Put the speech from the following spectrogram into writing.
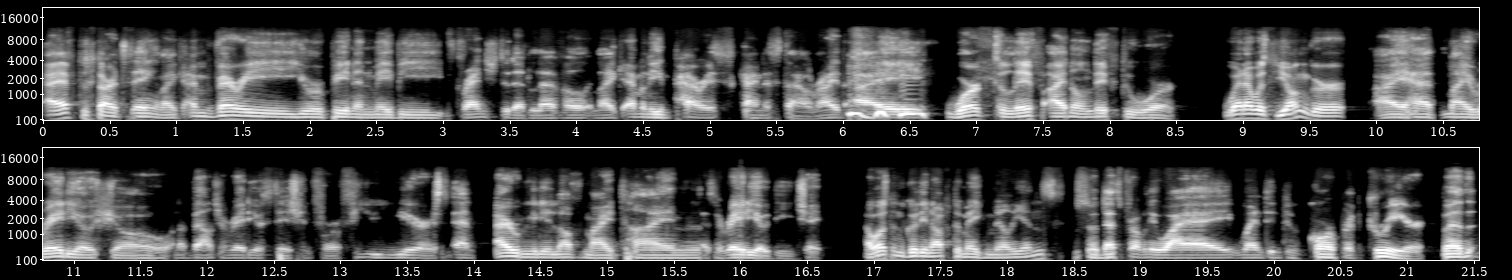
I have to start saying, like, I'm very European and maybe French to that level, like Emily in Paris kind of style, right? I work to live, I don't live to work. When I was younger, I had my radio show on a Belgian radio station for a few years, and I really loved my time as a radio DJ. I wasn't good enough to make millions, so that's probably why I went into corporate career. But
